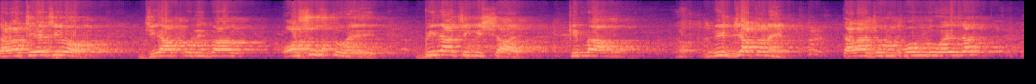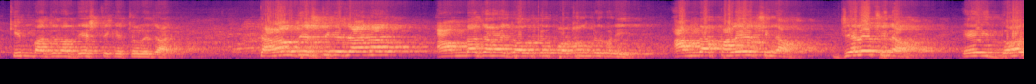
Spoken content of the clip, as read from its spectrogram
তারা চেয়েছিল জিয়া পরিবার অসুস্থ হয়ে বিনা চিকিৎসায় কিংবা নির্যাতনে তারা যেন পঙ্গু হয়ে যায় কিংবা যেন দেশ থেকে চলে যায়। তারাও দেশ থেকে যায় না। আমরা যারা দলকে পছন্দ করি, আমরা পালিয়েছিলাম, জেলে ছিলাম। এই দল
